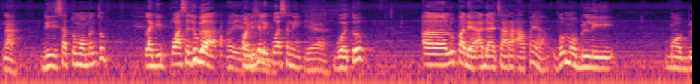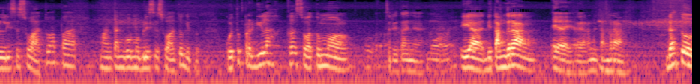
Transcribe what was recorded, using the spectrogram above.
Nah, di satu momen tuh lagi puasa juga. Oh, iya. Kondisi lagi puasa nih. Iya. Gue tuh eh, lupa deh ada acara apa ya? Gue mau beli mau beli sesuatu apa mantan gue mau beli sesuatu gitu. Gue tuh pergilah ke suatu mall ceritanya. Mall Iya, di Tangerang. Iya, iya. Ya kan di Tangerang. Udah tuh,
